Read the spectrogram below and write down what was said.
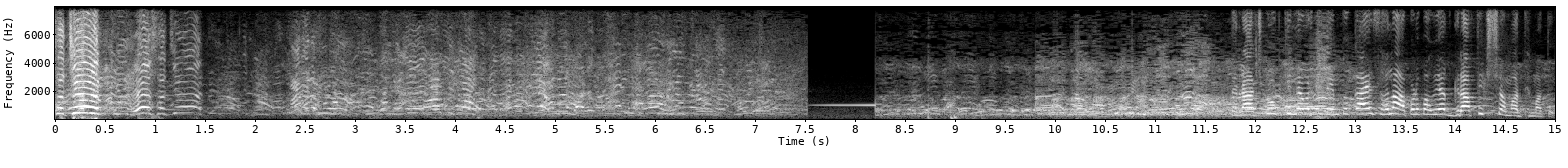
सचिन! ए सचिन! तर राजकोट किल्ल्यावरती नेमकं काय झालं आपण पाहूयात ग्राफिक्सच्या माध्यमातून.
